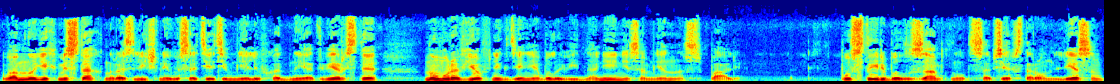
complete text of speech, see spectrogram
Во многих местах на различной высоте темнели входные отверстия, но муравьев нигде не было видно, они, несомненно, спали. Пустырь был замкнут со всех сторон лесом,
